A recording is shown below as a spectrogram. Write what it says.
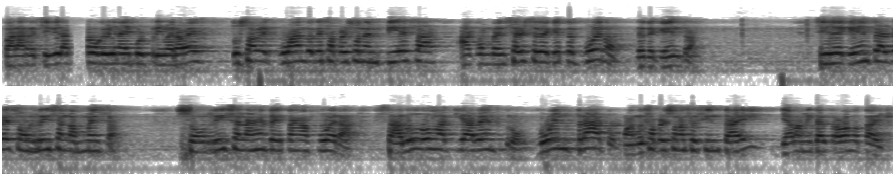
para recibir a algo que viene ahí por primera vez. Tú sabes cuándo que esa persona empieza a convencerse de que esto es bueno, desde que entra. Si desde que entra al ver sonrisa en las mesas, sonrisa en la gente que están afuera, saludos aquí adentro, buen trato, cuando esa persona se sienta ahí, ya la mitad del trabajo está hecho.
